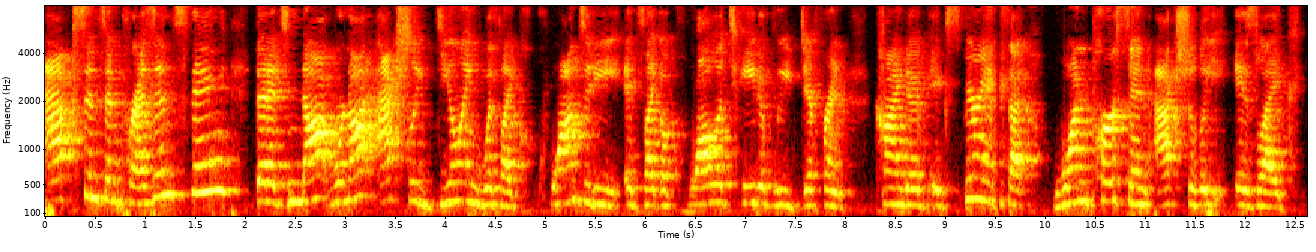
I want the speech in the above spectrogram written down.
absence and presence thing that it's not, we're not actually dealing with like quantity. It's like a qualitatively different kind of experience that one person actually is like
